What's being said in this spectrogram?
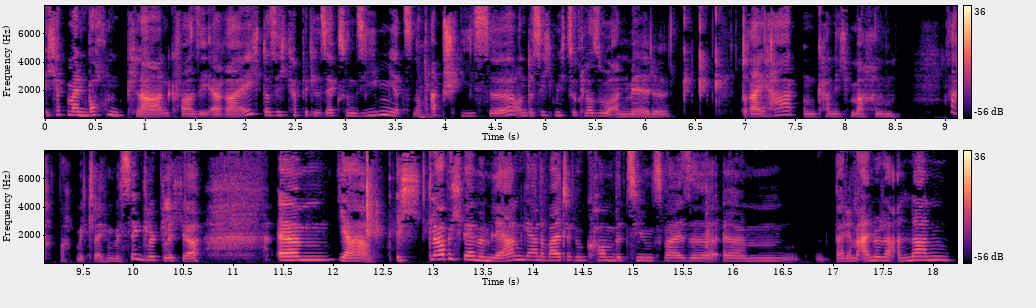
ich habe meinen Wochenplan quasi erreicht, dass ich Kapitel 6 und 7 jetzt noch abschließe und dass ich mich zur Klausur anmelde. Drei Haken kann ich machen. Ach, macht mich gleich ein bisschen glücklicher. Ähm, ja, ich glaube, ich wäre mit dem Lernen gerne weitergekommen, beziehungsweise ähm, bei dem einen oder anderen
